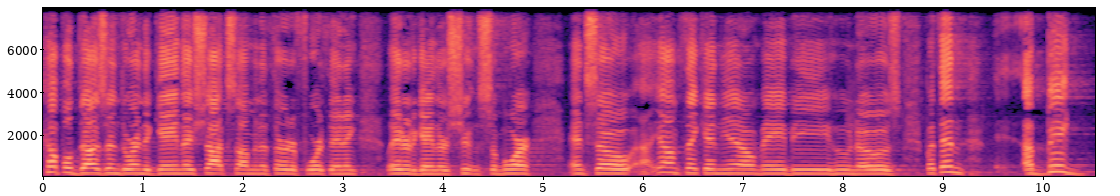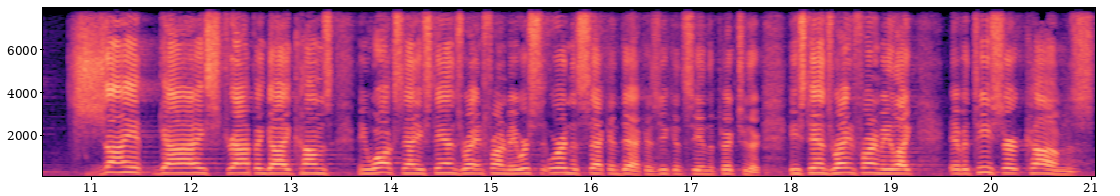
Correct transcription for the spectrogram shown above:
couple dozen during the game. They shot some in the third or fourth inning. Later in the game, they were shooting some more. And so, uh, you know, I'm thinking, you know, maybe, who knows. But then a big, giant guy, strapping guy comes, he walks down, he stands right in front of me. We're, we're in the second deck, as you can see in the picture there. He stands right in front of me like, if a t-shirt comes,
